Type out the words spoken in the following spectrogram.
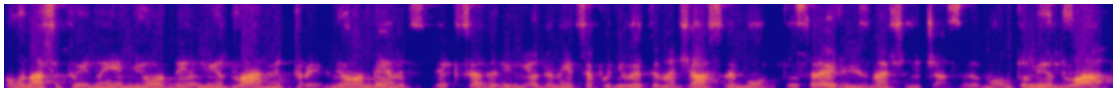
Ну, у нас відповідно є мю 1, мю 2, мю 3. Мю 1, як це дорівнює одиниця поділити на час ремонту, середнє значення часу ремонту. Мю 2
